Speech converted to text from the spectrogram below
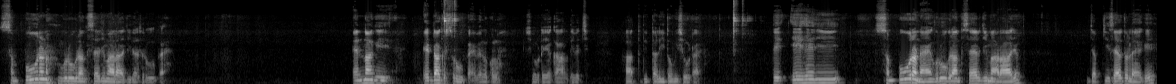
ਸੰਪੂਰਨ ਗੁਰੂ ਗ੍ਰੰਥ ਸਾਹਿਬ ਜੀ ਮਹਾਰਾਜ ਜੀ ਦਾ ਸਰੂਪ ਹੈ। ਇੰਨਾ ਕਿ ਐਡਾ ਕੁ ਸਰੂਪ ਹੈ ਬਿਲਕੁਲ ਛੋਟੇ ਆਕਾਰ ਦੇ ਵਿੱਚ, ਹੱਥ ਦੀ ਤਲੀ ਤੋਂ ਵੀ ਛੋਟਾ ਹੈ। ਤੇ ਇਹ ਜੀ ਸੰਪੂਰਨ ਹੈ ਗੁਰੂ ਗ੍ਰੰਥ ਸਾਹਿਬ ਜੀ ਮਹਾਰਾਜ। ਜਪਜੀ ਸਾਹਿਬ ਤੋਂ ਲੈ ਕੇ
